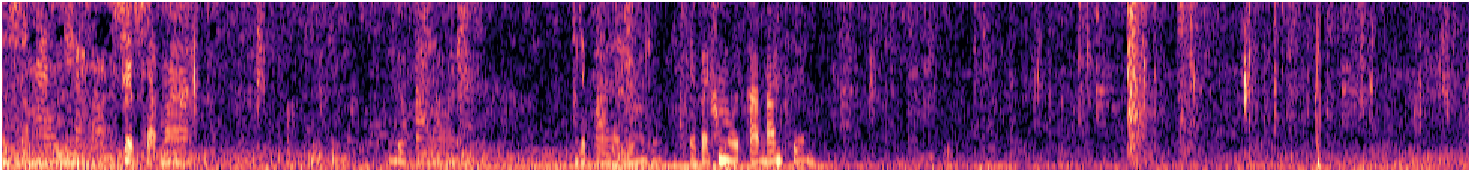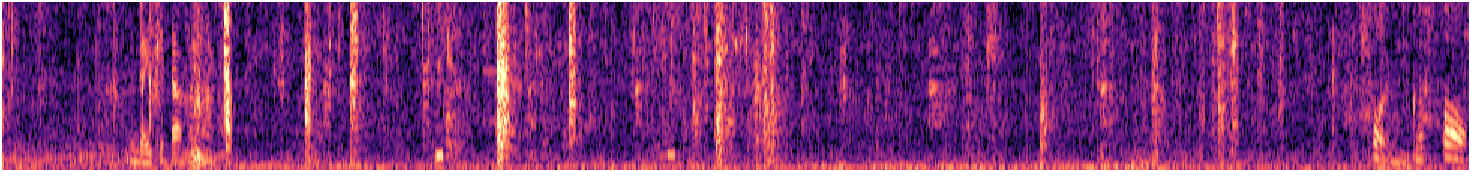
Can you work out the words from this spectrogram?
เป็นชามาวันนี้นะคะเฉียดแฉะมากดูปลาเรานะจะปลาอะไรไม่รู้เดี๋ยวไปขโมยปลาบ้านเพื่อนบันไดติดตามมานะฝนก็ตก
